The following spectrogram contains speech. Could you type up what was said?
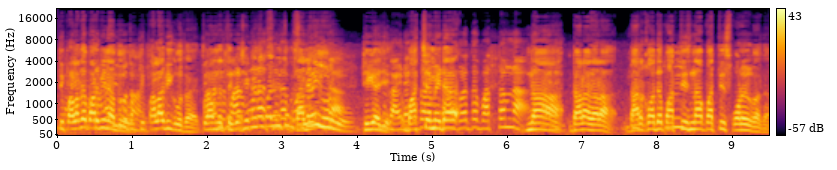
তুই পালাতে পারবি না তো? তুই পালাবি কোথায়? তুই আমাদের থেকে যেখানে পারবি ধরবো। ঠিক আছে বাচ্চা মেয়েটা পারতাম না। না দাঁড়া দাঁড়া। দাঁড় করাতে পারতিস না পারতিস পরের কথা।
